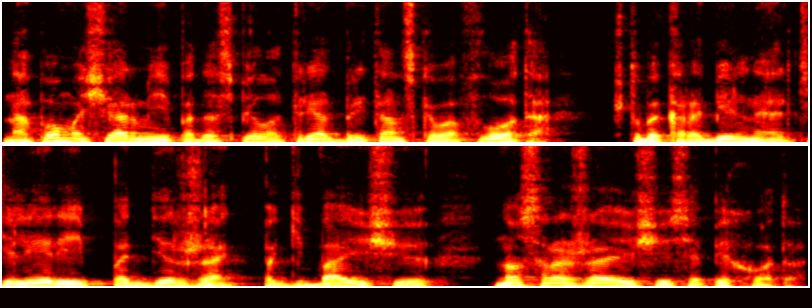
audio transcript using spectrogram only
На помощь армии подоспел отряд британского флота, чтобы корабельной артиллерией поддержать погибающую, но сражающуюся пехоту.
